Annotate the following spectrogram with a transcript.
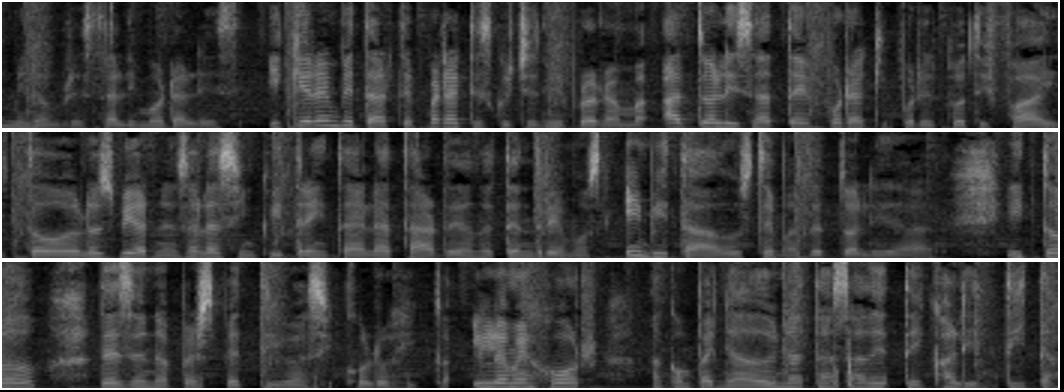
mi nombre es Sally Morales y quiero invitarte para que escuches mi programa Actualízate por aquí por Spotify todos los viernes a las 5 y 30 de la tarde donde tendremos invitados, temas de actualidad y todo desde una perspectiva psicológica. Y lo mejor, acompañado de una taza de té calientita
